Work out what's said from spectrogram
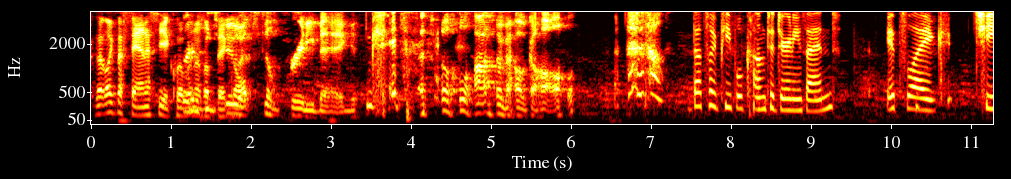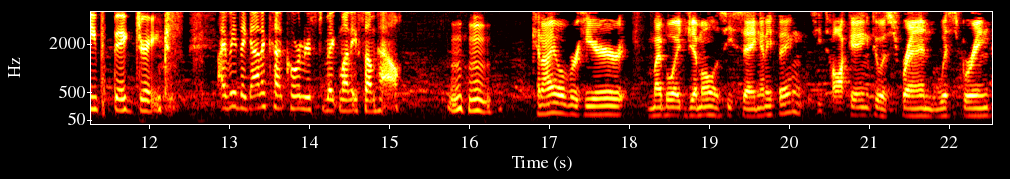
Is that like the fantasy equivalent of a big 32 gulp? is still pretty big. it's That's a lot of alcohol. That's why people come to Journey's End. It's like cheap big drinks. I mean they gotta cut corners to make money somehow. Mm-hmm. Can I overhear my boy Jimmel? Is he saying anything? Is he talking to his friend, whispering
